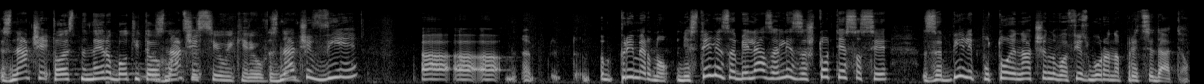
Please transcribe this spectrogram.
Значи, Тоест не работи толкова Значи- с Силви Кирилов. Значи вие, а, а, а, примерно, не сте ли забелязали защо те са се забили по този начин в избора на председател?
